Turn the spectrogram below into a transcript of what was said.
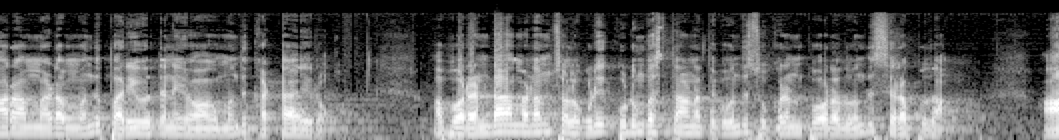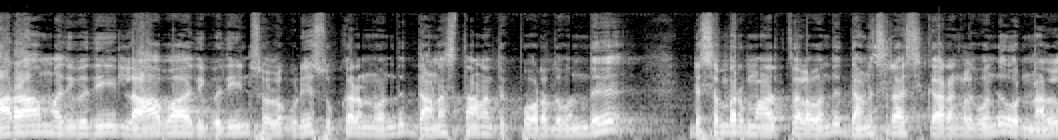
ஆறாம் இடம் வந்து பரிவர்த்தனை யோகம் வந்து கட்டாயிரும். அப்போ ரெண்டாம் இடம் சொல்லக்கூடிய குடும்பஸ்தானத்துக்கு வந்து சுக்கிரன் போகிறது வந்து சிறப்பு தான். ஆறாம் அதிபதி லாபாதிபதின்னு சொல்லக்கூடிய சுக்கரன் வந்து தனஸ்தானத்துக்கு போகிறது வந்து டிசம்பர் மாதத்தில் வந்து தனுசு ராசிக்காரங்களுக்கு வந்து ஒரு நல்ல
